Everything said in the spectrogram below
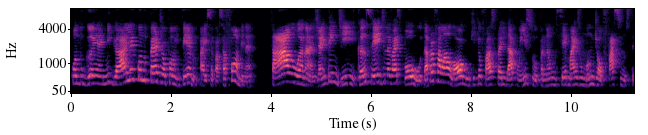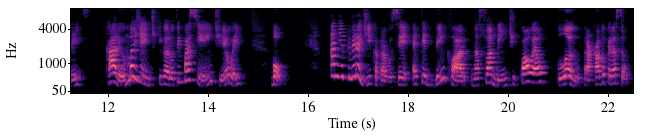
Quando ganha é migalha e quando perde é o pão inteiro, aí você passa fome, né? Tá, Luana, já entendi. Cansei de levar esporro. Dá para falar logo o que, que eu faço para lidar com isso, para não ser mais um mão de alface nos trades? Caramba, gente, que garoto impaciente, eu, hein? Bom, a minha primeira dica para você é ter bem claro na sua mente qual é o plano para cada operação.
